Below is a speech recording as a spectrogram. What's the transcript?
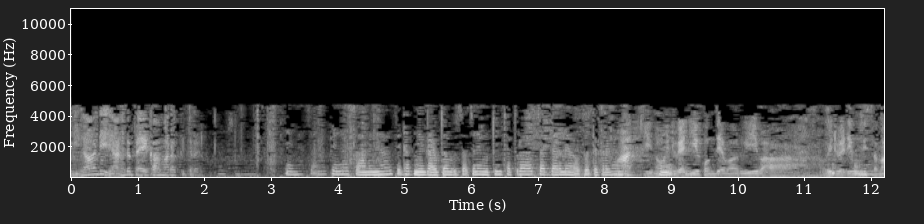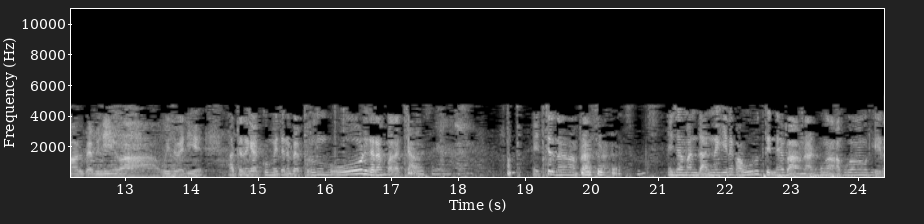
විනාඩිය යන්න පැය කමාරක් විතරයි. එනසම පින්න ස්වාමීන් වහන්සේට මේ ගෞතම සත්‍යනේ මුතුන් චතුරාර්ය සත්‍ය ධර්මය අවබෝධ කරගන්න. මාත් කියනවා ඊට වැඩි කොන්දේ අමාරු ඒවා. ඊට වැඩි උනි සමාරු පැමිණේවා. ඊට වැඩි අතන ගැක්කුම් මෙතන බැපුරුම් ඕනි තරම් පළච්චාව. එච්චර තමයි මම ප්‍රශ්න කරන්නේ. එනිසා මම දන්න කියන කවුරුත් ඉන්නේ නැහැ භාවනාවට. මම අහපු ගමම කියන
